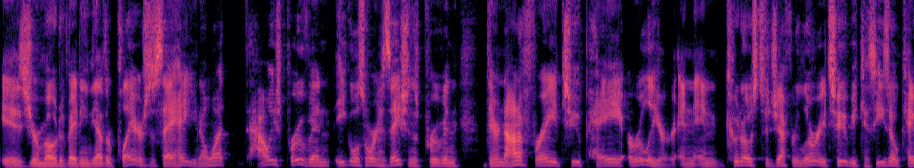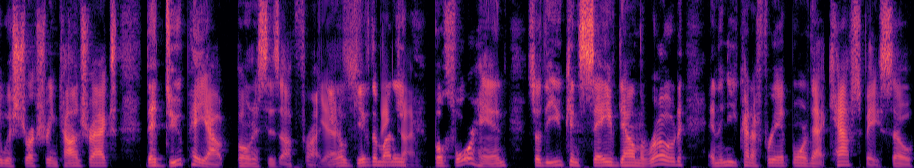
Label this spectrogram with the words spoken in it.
is you're motivating the other players to say hey you know what Howie's proven Eagles organization has proven they're not afraid to pay earlier. And and kudos to Jeffrey Lurie too because he's okay with structuring contracts that do pay out bonuses up front yes, you know give the money time. beforehand so that you can save down the road and then you kind of free up more of that cap space. So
